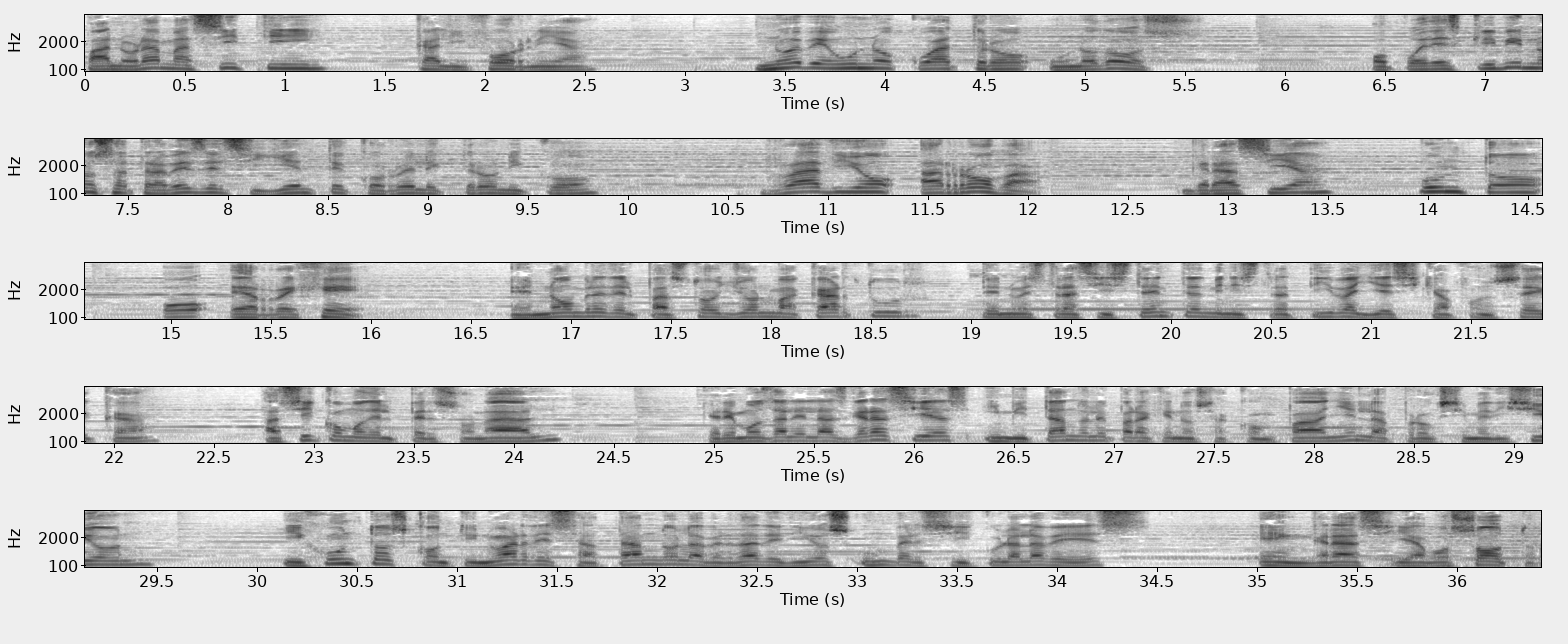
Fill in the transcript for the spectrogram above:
Panorama City, California 91412. O puede escribirnos a través del siguiente correo electrónico radio arroba gracia.org. En nombre del pastor John MacArthur, de nuestra asistente administrativa Jessica Fonseca, así como del personal, queremos darle las gracias invitándole para que nos acompañe en la próxima edición y juntos continuar desatando la verdad de Dios un versículo a la vez, en gracia a vosotros.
